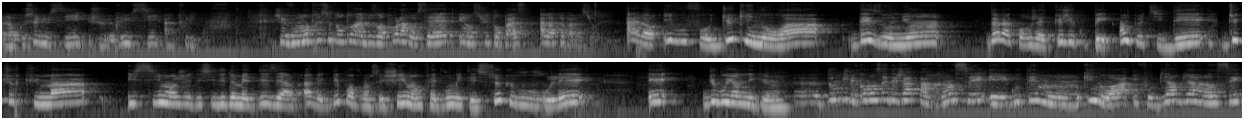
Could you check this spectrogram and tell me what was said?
Alors que celui-ci, je le réussis à tous les coups. Je vais vous montrer ce dont on a besoin pour la recette et ensuite on passe à la préparation. Alors, il vous faut du quinoa, des oignons, de la courgette que j'ai coupée en petits dés, du curcuma. Ici, moi j'ai décidé de mettre des herbes avec des poivrons séchés, mais en fait, vous mettez ce que vous voulez. Et du bouillon de légumes. Euh, donc je vais commencer déjà par rincer et égoutter mon quinoa. Il faut bien bien le rincer,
